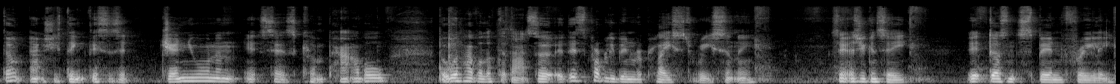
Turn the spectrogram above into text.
Don't actually think this is a genuine and it says compatible, but we'll have a look at that. So this has probably been replaced recently. So as you can see, it doesn't spin freely.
